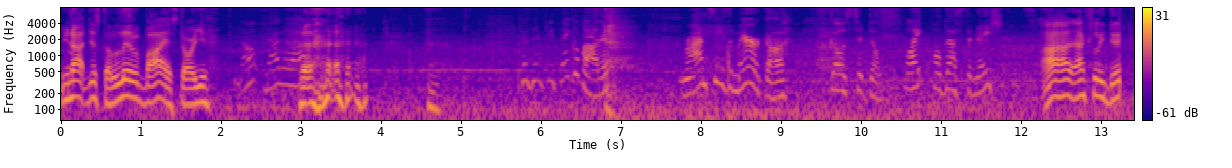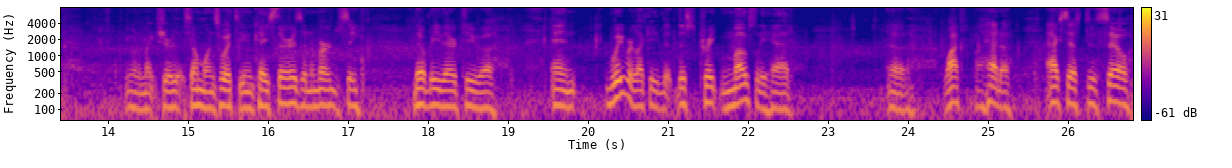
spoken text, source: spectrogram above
You're not just a little biased, are you? Nope, not at all. Because if you think about it, Ron Sees America goes to delightful destinations. I actually do. You want to make sure that someone's with you in case there is an emergency. They'll be there to. Uh, and we were lucky that this creek mostly had. Uh, wife I had a access to the cell.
